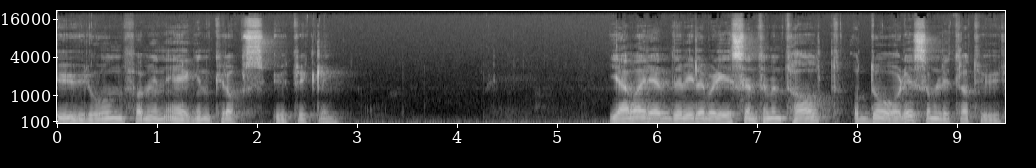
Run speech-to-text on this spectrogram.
Uroen for min egen kroppsutvikling. Jeg var redd det ville bli sentimentalt og dårlig som litteratur.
